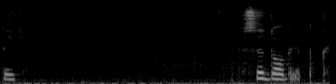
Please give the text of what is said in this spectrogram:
Тить. Все добре поки.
